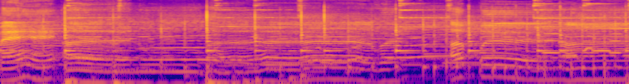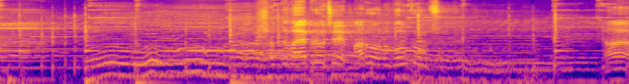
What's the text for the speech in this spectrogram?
મેં અનુભવ અપના શબ્દ વાપર્યો છે મારો અનુભવ કહું છું હા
